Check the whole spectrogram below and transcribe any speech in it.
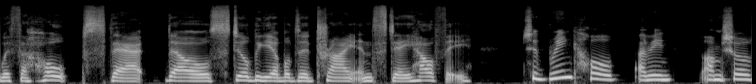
with the hopes that they'll still be able to try and stay healthy? To bring hope, I mean, I'm sure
